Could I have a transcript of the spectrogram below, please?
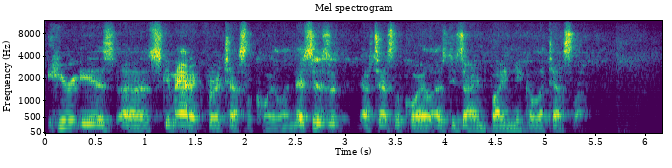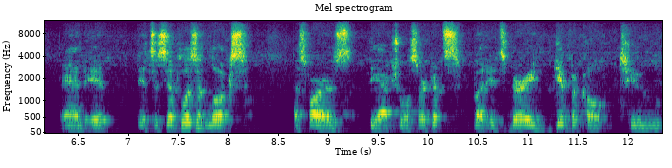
here is a schematic for a Tesla coil, and this is a, a Tesla coil as designed by Nikola Tesla. And it it's as simple as it looks as far as the actual circuits, but it's very difficult to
